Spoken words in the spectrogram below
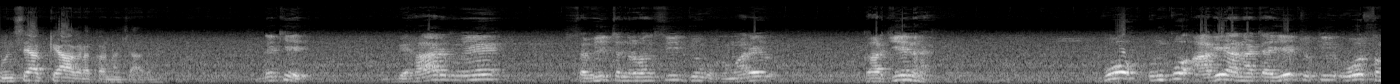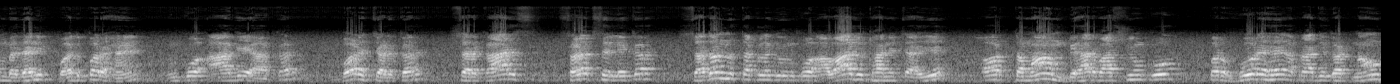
उनसे आप क्या आग्रह करना चाह रहे हैं? देखिए बिहार में सभी चंद्रवंशी जो हमारे गार्जियन हैं वो उनको आगे आना चाहिए क्योंकि वो संवैधानिक पद पर हैं उनको आगे आकर बढ़ चढ़कर सरकार सड़क से लेकर सदन तक लगे उनको आवाज़ उठानी चाहिए और तमाम बिहार वासियों को पर हो रहे आपराधिक घटनाओं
